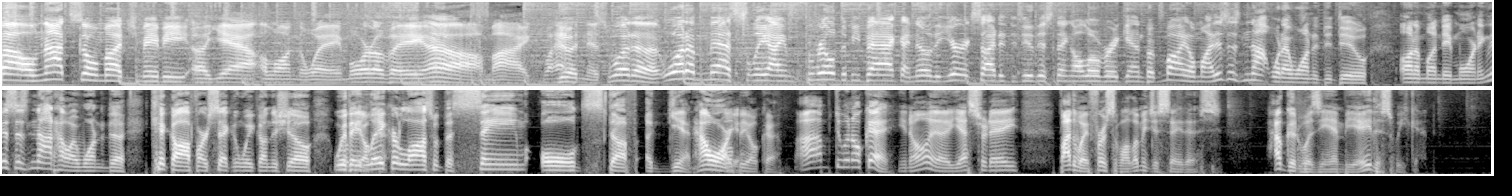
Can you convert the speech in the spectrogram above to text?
Well, not so much maybe a yeah along the way. More of a oh my What goodness. What a what a mess, Lee. I am thrilled to be back. I know that you're excited to do this thing all over again, but my oh my, this is not what I wanted to do on a Monday morning. This is not how I wanted to kick off our second week on the show with We'll a okay. Laker loss with the same old stuff again. How are We'll you? be okay. I'm doing okay. You know, uh, yesterday. By the way, first of all, let me just say this: How good was the NBA this weekend?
